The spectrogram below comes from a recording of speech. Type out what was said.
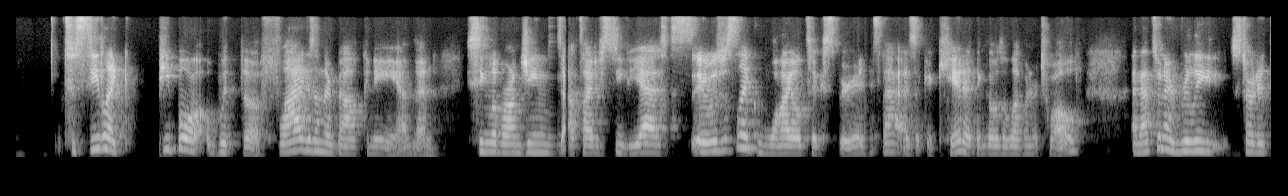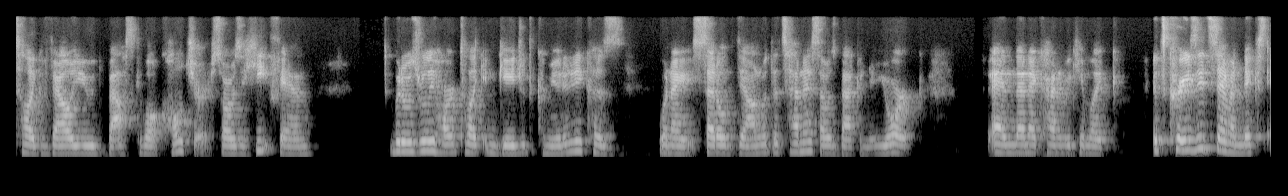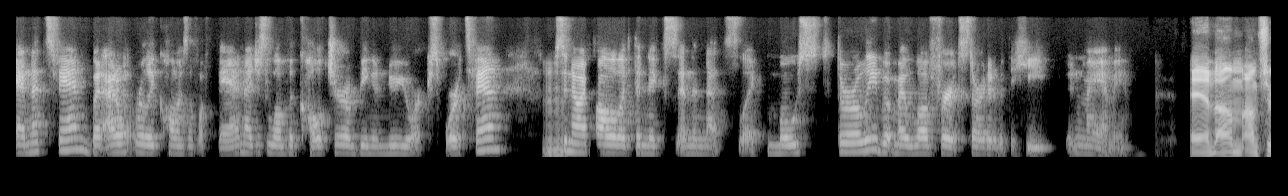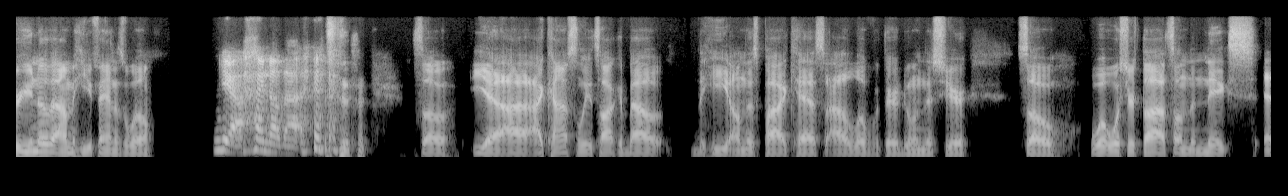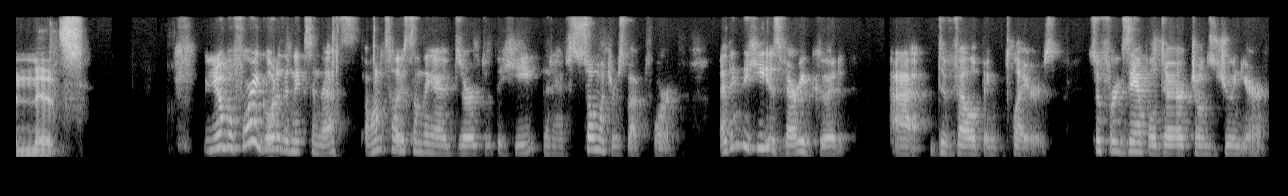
to see like people with the flags on their balcony and then seeing LeBron James outside of CVS, it was just like wild to experience that as like a kid. I think I was 11 or 12 and that's when i really started to like value basketball culture so i was a heat fan but it was really hard to like engage with the community because when i settled down with the tennis i was back in new york and then i kind of became like it's crazy to say i'm a Knicks and Nets fan, but I don't really call myself a fan. I just love the culture of being a New York sports fan. Mm-hmm. So now I follow like the Knicks and the Nets like most thoroughly, but my love for it started with the Heat in Miami. And um, I'm sure you know that I'm a Heat fan as well. Yeah, I know that. so yeah, I, I, constantly talk about the Heat on this podcast. I love what they're doing this year. So, what, what's your thoughts on the Knicks and Nets? You know, before I go to the Knicks and Nets, I want to tell you something I observed with the Heat that I have so much respect for. I think the Heat is very good at developing players. So, for example, Derrick Jones Jr.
